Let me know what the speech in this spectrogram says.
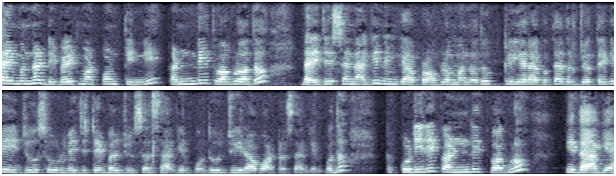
ಟೈಮನ್ನು ಡಿವೈಡ್ ಮಾಡ್ಕೊಂಡು ತಿನ್ನಿ, ಖಂಡಿತವಾಗ್ಲೂ ಅದು ಡೈಜೆಷನ್ ಆಗಿ ನಿಮಗೆ ಆ ಪ್ರಾಬ್ಲಮ್ ಅನ್ನೋದು ಕ್ಲಿಯರ್ ಆಗುತ್ತೆ. ಅದ್ರ ಜೊತೆಗೆ ಈ ಜ್ಯೂಸು ವೆಜಿಟೇಬಲ್ ಜ್ಯೂಸಸ್ ಆಗಿರ್ಬೋದು, ಜೀರಾ ವಾಟರ್ಸ್ ಆಗಿರ್ಬೋದು, ಕುಡೀರಿ, ಖಂಡಿತವಾಗ್ಲೂ ಇದಾಗೆ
